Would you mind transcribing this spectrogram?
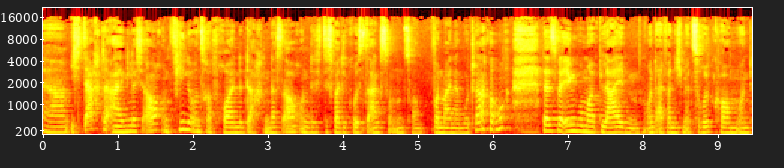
ähm, ich dachte eigentlich auch, und viele unserer Freunde dachten das auch, und ich, das war die größte Angst von, unserer, von meiner Mutter auch, dass wir irgendwo mal bleiben und einfach nicht mehr zurückkommen. Und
